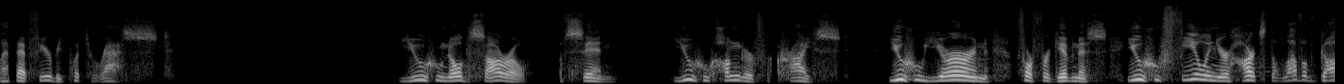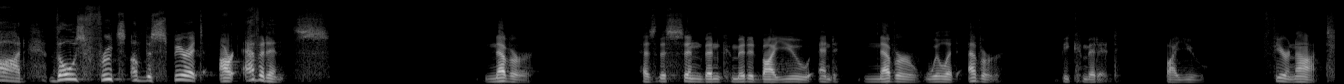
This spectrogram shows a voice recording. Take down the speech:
let that fear be put to rest. You who know the sorrow of sin, you who hunger for Christ, you who yearn for forgiveness, you who feel in your hearts the love of God, those fruits of the Spirit are evidence. Never has this sin been committed by you, and never will it ever be committed by you. Fear not.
